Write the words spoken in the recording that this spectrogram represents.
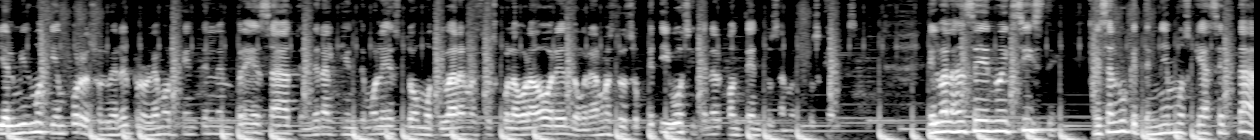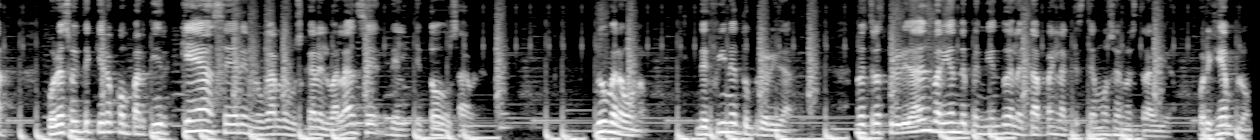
y al mismo tiempo resolver el problema urgente en la empresa, atender al cliente molesto, motivar a nuestros colaboradores, lograr nuestros objetivos y tener contentos a nuestros jefes. El balance no existe, es algo que tenemos que aceptar. Por eso hoy te quiero compartir qué hacer en lugar de buscar el balance del que todos hablan. Número 1. Define tu prioridad. Nuestras prioridades varían dependiendo de la etapa en la que estemos en nuestra vida. Por ejemplo,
